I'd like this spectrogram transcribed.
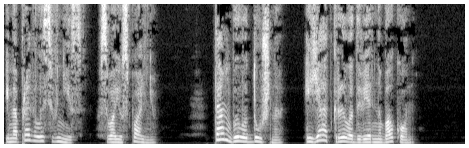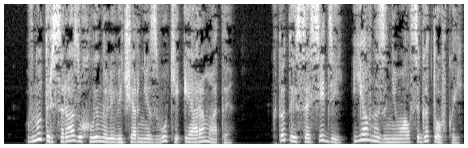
и направилась вниз, в свою спальню. Там было душно, и я открыла дверь на балкон. Внутрь сразу хлынули вечерние звуки и ароматы. Кто-то из соседей явно занимался готовкой.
